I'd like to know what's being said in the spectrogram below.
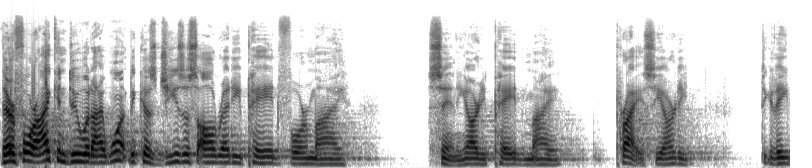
Therefore, I can do what I want because Jesus already paid for my sin. He already paid my price. He already he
